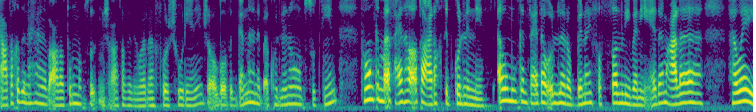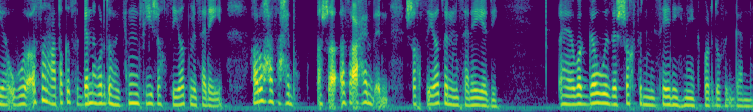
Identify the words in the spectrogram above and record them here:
أعتقد إن إحنا هنبقى على طول مبسوط مش أعتقد هو ده فور شور يعني إن شاء الله في الجنة هنبقى كلنا مبسوطين. فممكن بقى ساعتها أقطع علاقتي بكل الناس أو ممكن ساعتها أقول لربنا يفصل لي بني آدم على هوايا واصلا أعتقد في الجنة برضو هيكون في شخصيات مثالية. هروح أصاحبهم أصاحب الشخصيات المثالية دي. أه وأتجوز الشخص المثالي هناك برضو في الجنة.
